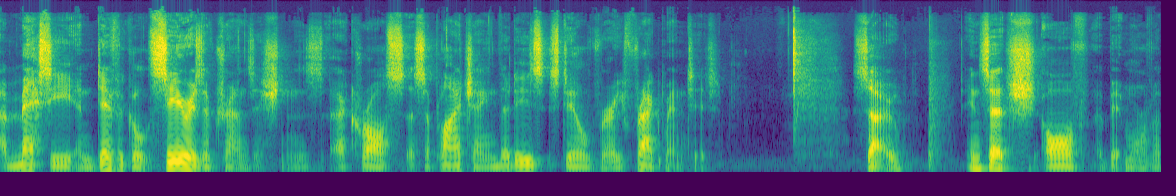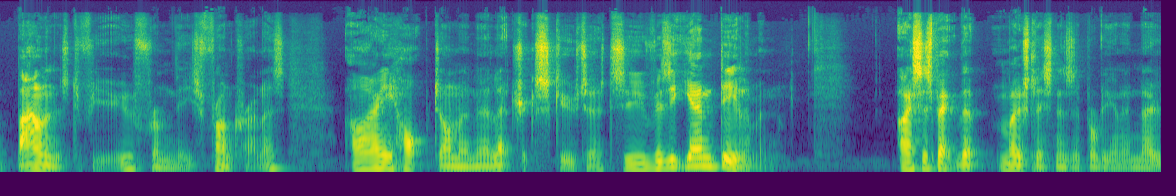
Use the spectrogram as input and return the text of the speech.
a messy and difficult series of transitions across a supply chain that is still very fragmented. So, in search of a bit more of a balanced view from these frontrunners, I hopped on an electric scooter to visit Jan Dieleman. I suspect that most listeners are probably going to know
